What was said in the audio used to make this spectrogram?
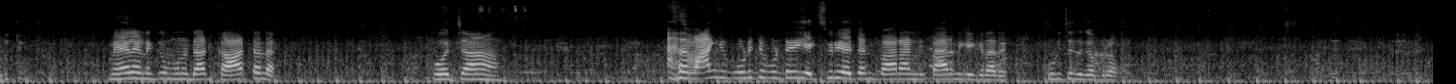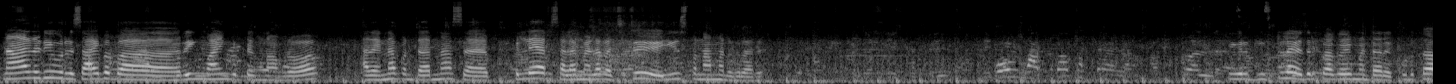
குடிச்சு மேலே எனக்கு மூணு டாட் காட்டலை. போச்சா? அதை வாங்கி குடிச்சு விட்டு எக்ஸ்பிரி ஆச்சான்னு பாரான்னு பாருன்னு கேட்குறாரு குடிச்சதுக்கப்புறம் நான் ஆல்ரெடி ஒரு சாய்பாபா ரிங் வாங்கி கொடுத்தேங்கண்ணா ப்ரோ அதை என்ன பண்ணிட்டாருன்னா ச பிள்ளையார் சிலை மேலே வச்சுட்டு யூஸ் பண்ணாமல் இருக்கிறாரு. இவர் கிஃப்டில் எதிர்பார்க்கவே மாட்டார். கொடுத்தா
